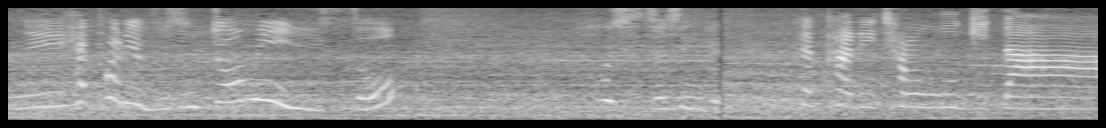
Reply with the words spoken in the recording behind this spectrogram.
아니, 해파리에 무슨 점이 있어? 어, 진짜 신기해. 해파리 천국이다.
